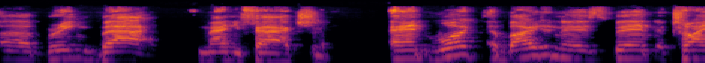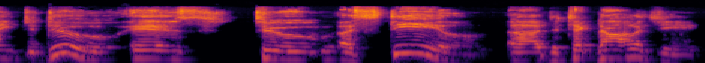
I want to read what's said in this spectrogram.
uh, bring back manufacturing. And what Biden has been trying to do is to steal the technology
